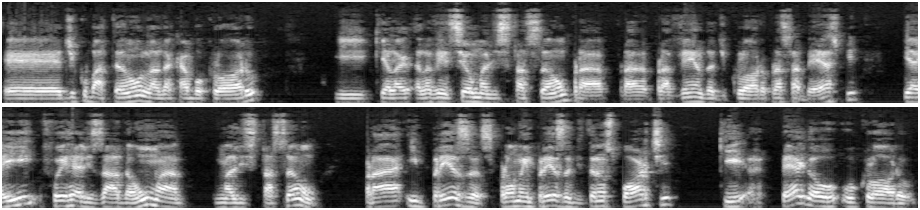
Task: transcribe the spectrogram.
é, de Cubatão, lá da Cabocloro, e que ela, ela venceu uma licitação para venda de cloro para a Sabesp, e aí foi realizada uma, uma licitação para empresas, para uma empresa de transporte que pega o, o cloro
